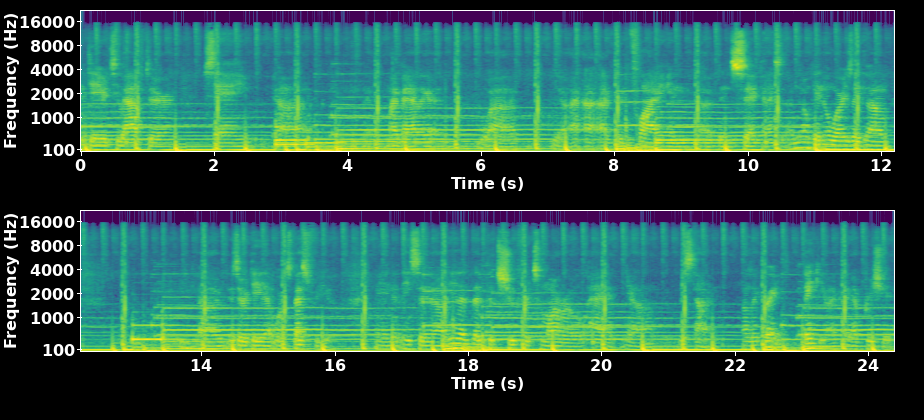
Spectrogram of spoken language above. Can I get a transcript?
a day or two after, saying, uh, "My bad, like, uh, you know, I, I, I've been flying and I've been sick." And I said, "Okay, no worries. Like, um, uh, is there a day that works best for you?" And he said, uh, "Yeah, that, that, let's shoot for tomorrow at yeah, this time." I was like, "Great, thank you. I, I appreciate it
